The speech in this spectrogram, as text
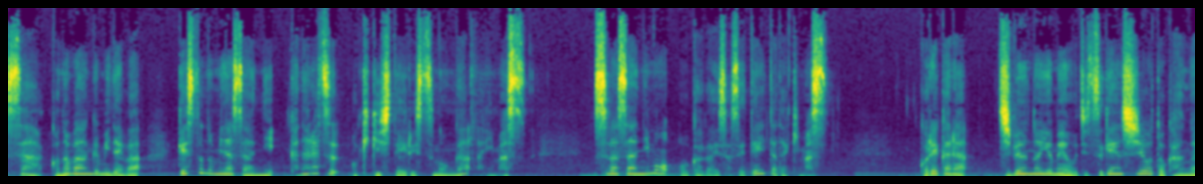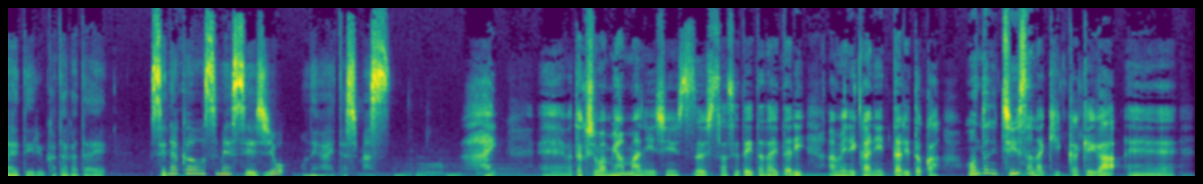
さあこの番組ではゲストの皆さんに必ずお聞きしている質問があります。諏訪さんにもお伺いさせていただきます。これから自分の夢を実現しようと考えている方々へ背中を押すメッセージをお願いいたしますはい、えー私はミャンマーに進出させていただいたりアメリカに行ったりとか本当に小さなきっかけが、えー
